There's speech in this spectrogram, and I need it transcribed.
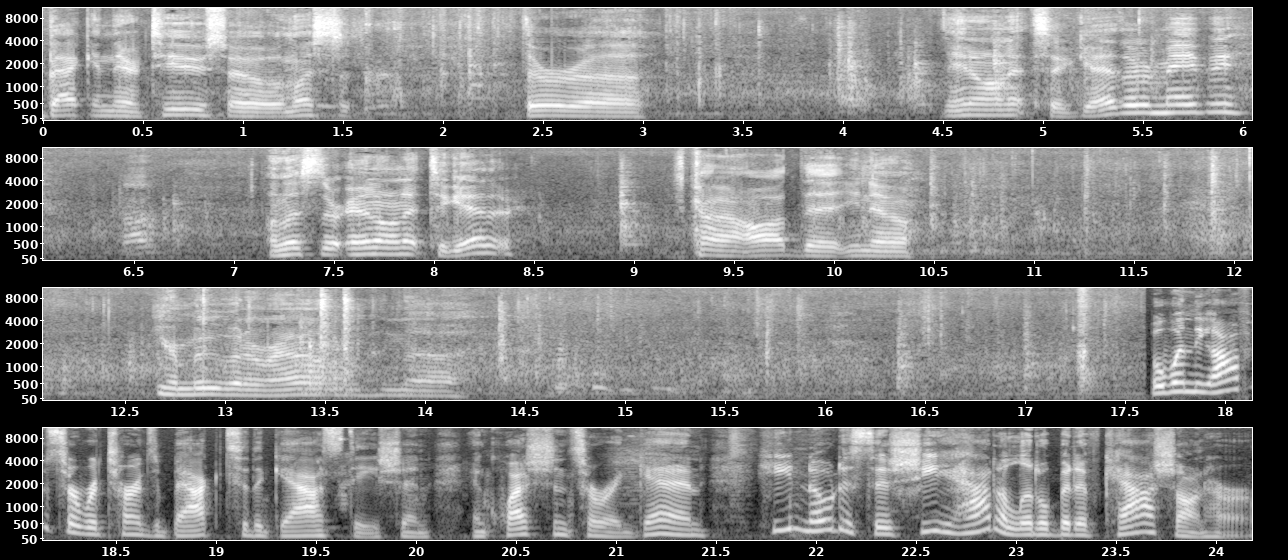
back in there too. So unless they're uh, in on it together, maybe. Unless they're in on it together, it's kind of odd that you know you're moving around and uh, But when the officer returns back to the gas station and questions her again, he notices she had a little bit of cash on her.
